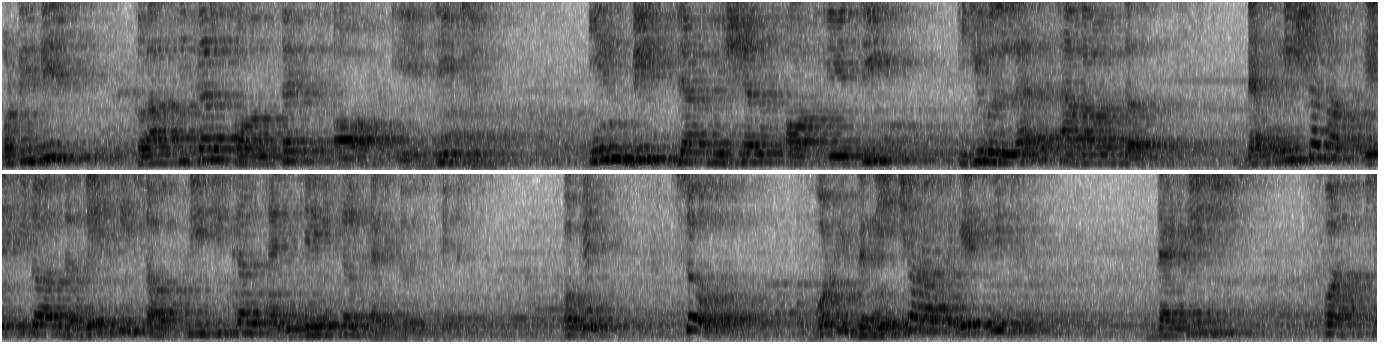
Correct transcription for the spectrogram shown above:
What is this? Classical concept of acid. In this definition of acid, you will learn about the definition of acid on the basis of physical and chemical characteristics. Okay? So, what is the nature of acid? That is, first,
